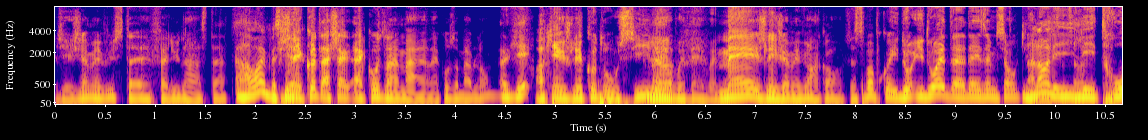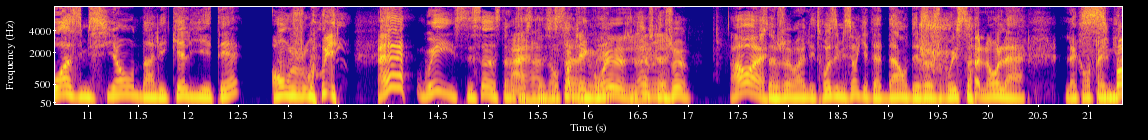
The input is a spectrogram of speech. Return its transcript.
J'ai jamais vu c'était fallu dans Stats. Ah ouais, parce Je que... l'écoute à, chaque, à, cause de ma, à cause de ma blonde. OK. OK, je l'écoute aussi, Ben là. oui, ben oui, ben mais je l'ai jamais vu encore. Je sais pas pourquoi. Il doit, il doit être dans des émissions qui. Non, non, les, les trois émissions dans lesquelles il était ont joué. Hein? Oui, c'est ça. C'est un Ah, c'est- no c'est ça, fucking j'ai Ouais, Je te jure. Ah ouais? Les trois émissions qui étaient dedans ont déjà joué selon la, la compagnie. C'est bon,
